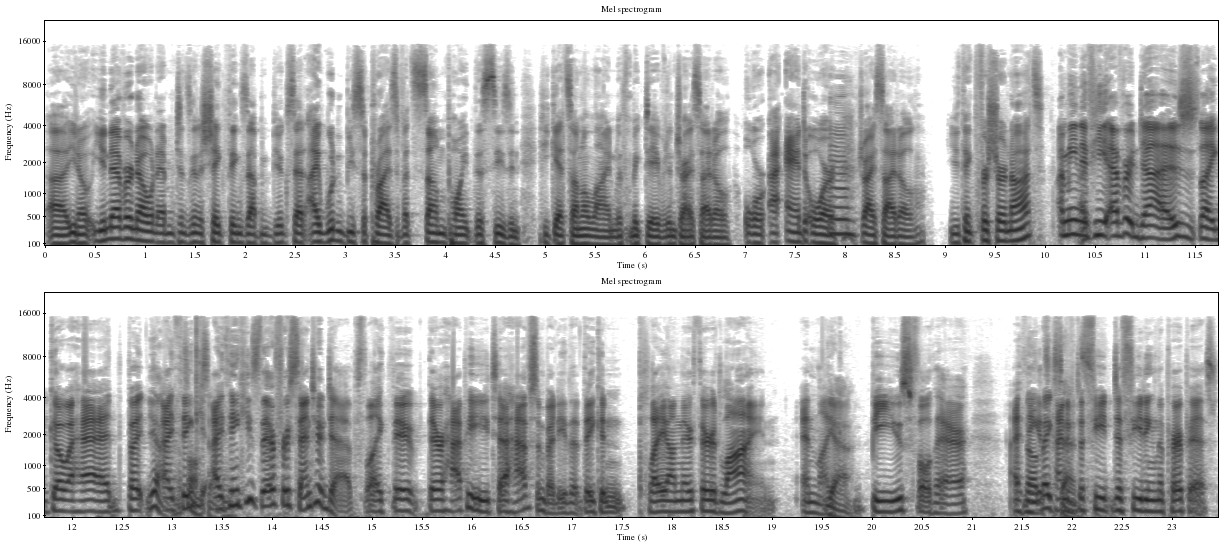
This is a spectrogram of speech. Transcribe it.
Uh, you know, you never know when Edmonton's going to shake things up. And Bjugstad, I wouldn't be surprised if at some point this season he gets on a line with McDavid and Draisaitl, or uh, and or Mm. You think for sure not? I mean, if he ever does, like, go ahead. But Yeah, I think I think he's there for center depth. Like they they're happy to have somebody that they can play on their third line and like Yeah. be useful there. I No, think it it's kind sense. of defeat defeating the purpose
